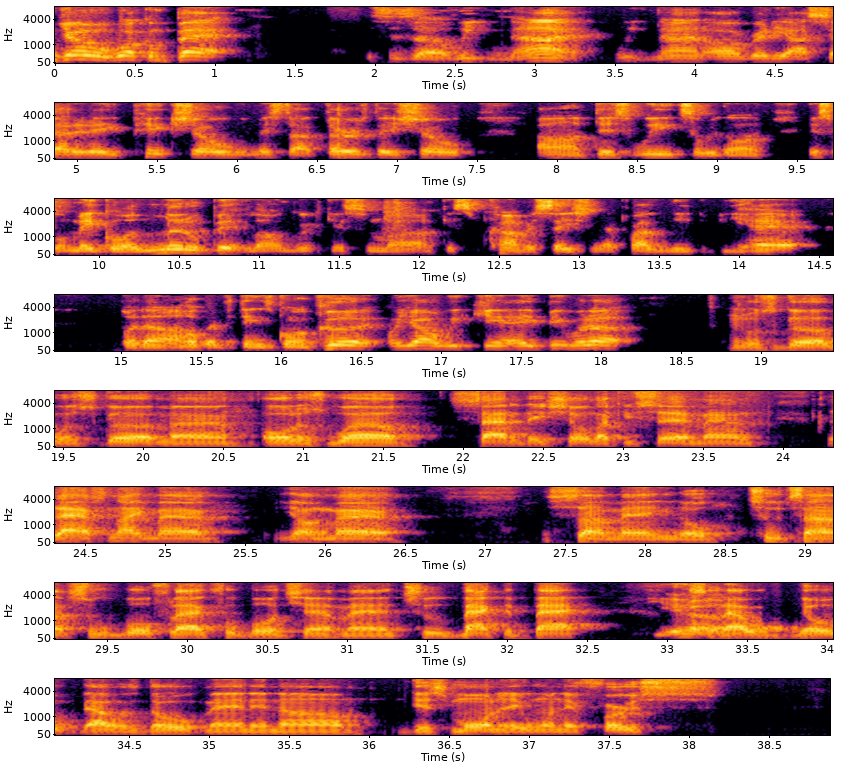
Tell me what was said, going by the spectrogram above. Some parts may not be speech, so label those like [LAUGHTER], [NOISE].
Yo, welcome back. This is uh week nine. Week nine already. Our Saturday pick show. We missed our Thursday show uh this week, so we're gonna this will make go a little bit longer. Get some uh get some conversation that probably need to be had. But uh, I hope everything's going good on y'all weekend. AB, what up? What's good? What's good, man? All is well. Saturday show, like you said, man. Last night, man, young man, son, man, you know, two-time Super Bowl flag football champ, man, two back to back. Yeah. So that was dope. That was dope, man. And um, this morning they won their first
